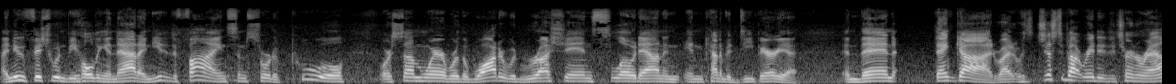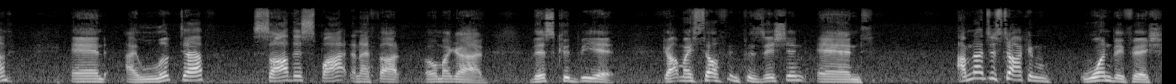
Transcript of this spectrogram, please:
I knew fish wouldn't be holding a net. I needed to find some sort of pool or somewhere where the water would rush in, slow down in, in kind of a deep area. And then, thank God, right, it was just about ready to turn around. And I looked up, saw this spot, and I thought, oh my God, this could be it got myself in position and I'm not just talking one big fish.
